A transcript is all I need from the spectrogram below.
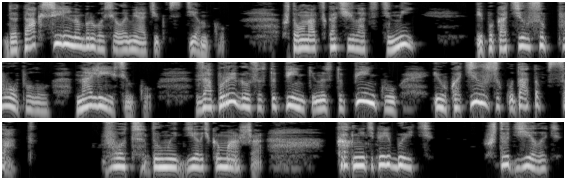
Да так сильно бросила мячик в стенку, что он отскочил от стены и покатился по полу на лесенку, запрыгал со ступеньки на ступеньку и укатился куда-то в сад. Вот, думает девочка Маша, как мне теперь быть? Что делать?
